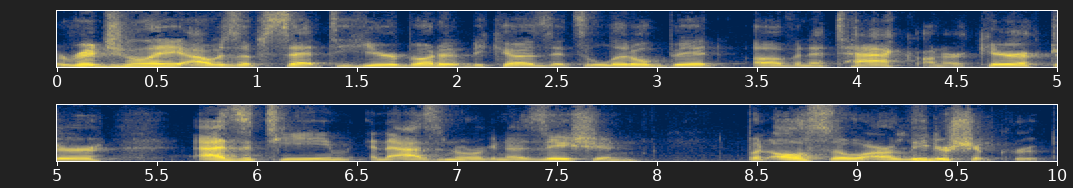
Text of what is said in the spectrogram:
originally I was upset to hear about it because it's a little bit of an attack on our character as a team and as an organization, but also our leadership group.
